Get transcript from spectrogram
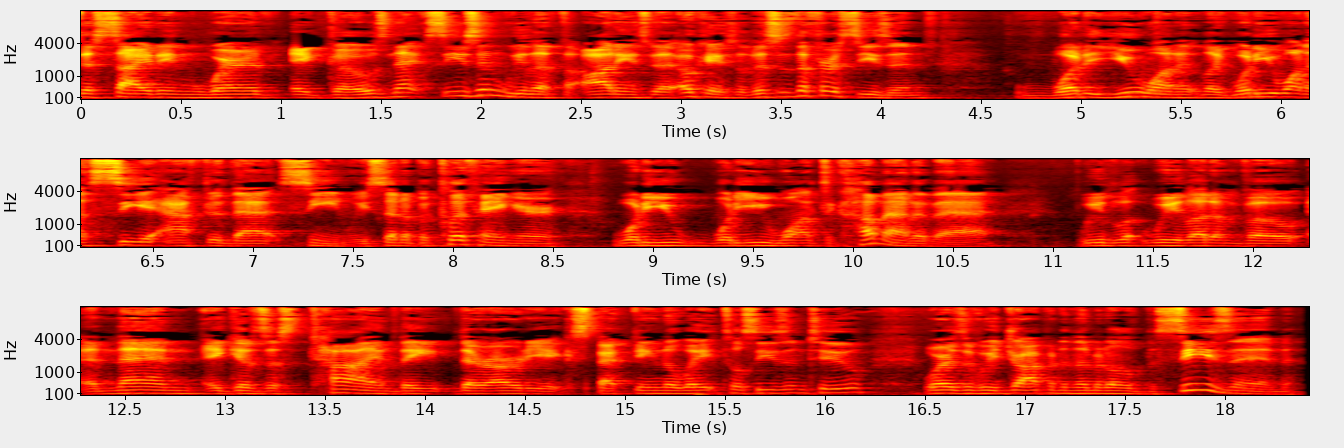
deciding where it goes next season, we let the audience be like, okay, so this is the first season. What do you want to like? What do you want to see after that scene? We set up a cliffhanger. What do you What do you want to come out of that? We we let them vote, and then it gives us time. They they're already expecting to wait till season two. Whereas if we drop it in the middle of the season,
